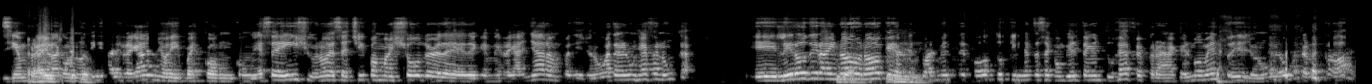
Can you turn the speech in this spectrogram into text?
siempre era con noticias y regaños y pues con, con, ese issue, ¿no? Ese chip on my shoulder de, de, que me regañaran, pues yo no voy a tener un jefe nunca. Y little did I know, ¿no? Que eventualmente todos tus clientes se convierten en tu jefe, pero en aquel momento dije, yo no voy a buscar un trabajo.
